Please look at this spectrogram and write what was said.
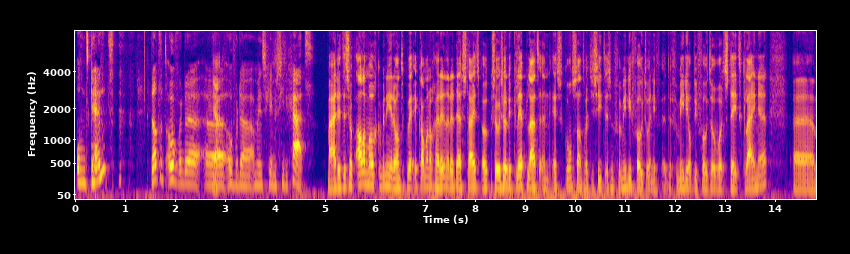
ontkend dat het over de, eh, Ja. over de Armeense genocide gaat. Maar dit is op alle mogelijke manieren. Want ik, weet, ik kan me nog herinneren destijds ook... Sowieso de clip laat een, is constant wat je ziet is een familiefoto. En die, de familie op die foto wordt steeds kleiner. Ehm,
